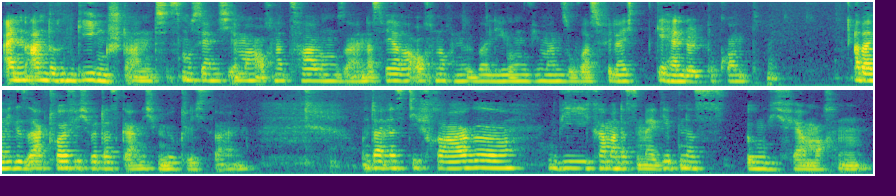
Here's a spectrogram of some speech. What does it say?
einen anderen Gegenstand. Es muss ja nicht immer auch eine Zahlung sein. Das wäre auch noch eine Überlegung, wie man sowas vielleicht gehandelt bekommt. Aber wie gesagt, häufig wird das gar nicht möglich sein. Und dann ist die Frage, wie kann man das im Ergebnis irgendwie fair machen?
